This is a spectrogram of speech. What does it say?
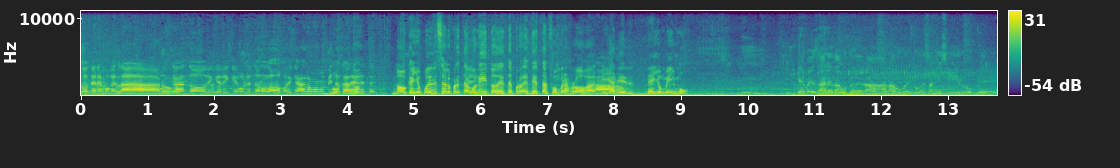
No tenemos que Claro. estar buscando, de que, de que volviéndonos locos, de que ah, no vamos a invitar a Buscando- esta gente. No, que ellos pueden ser los protagonistas de, este, de esta alfombra roja, Claro. y de, de ellos mismos. ¿Y qué mensaje le dan ustedes la- a la juventud de San Isidro que,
